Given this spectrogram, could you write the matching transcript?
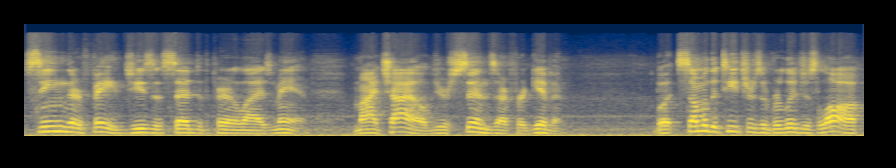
Seeing their faith, Jesus said to the paralyzed man, My child, your sins are forgiven. But some of the teachers of religious law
